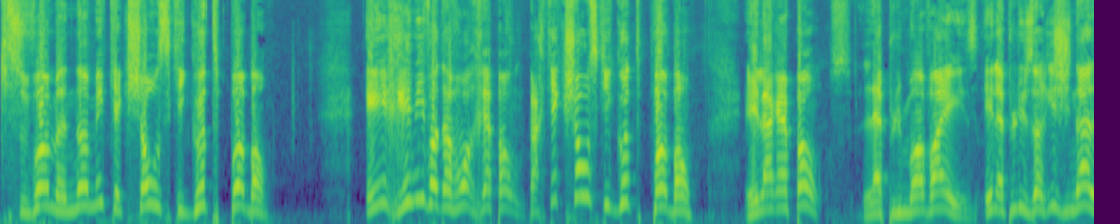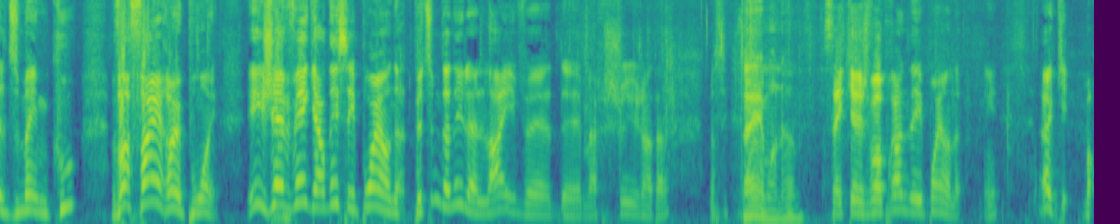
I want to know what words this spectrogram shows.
Tu vas me nommer quelque chose qui goûte pas bon. Et Rémi va devoir répondre par quelque chose qui goûte pas bon. Et la réponse la plus mauvaise et la plus originale du même coup va faire un point. Et je vais garder ces points en note. Peux-tu me donner le live euh, de marché, j'entends? Merci. Tiens, mon homme. C'est que je vais prendre les points en note. hein. OK, bon.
